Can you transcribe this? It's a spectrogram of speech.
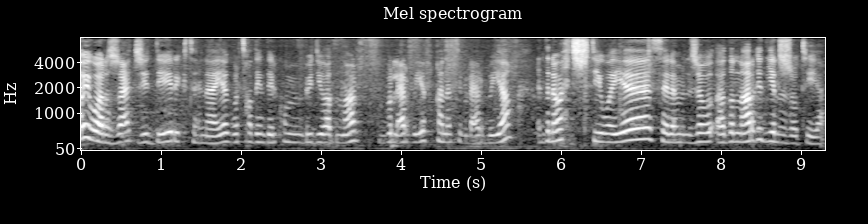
ايوا رجعت جيت direct هنايا قلت غادي ندير لكم فيديو هذا النهار بالعربية في قناتي بالعربية. عندنا واحد الشتيوه يا سلام الجو هذا النهار غير ديال الجوتية.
